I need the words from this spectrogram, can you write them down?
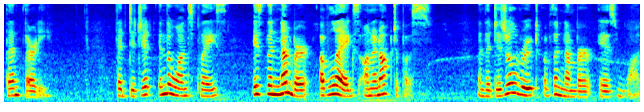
than 30. The digit in the ones place is the number of legs on an octopus, and the digital root of the number is 1.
